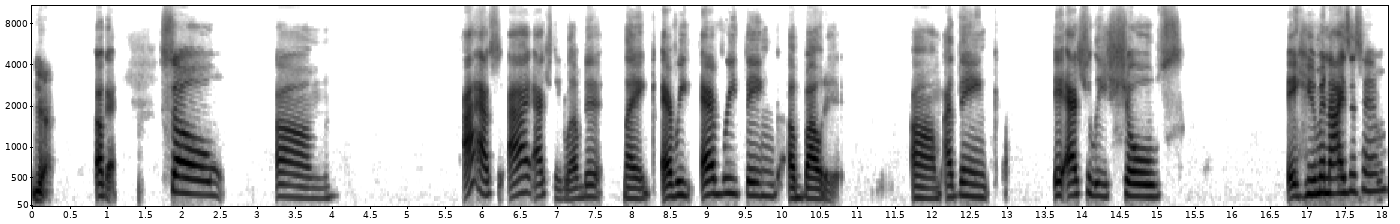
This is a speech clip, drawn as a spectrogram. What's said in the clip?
Yeah. Okay. So um I actually I actually loved it. Like every everything about it. Um I think it actually shows it humanizes him.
